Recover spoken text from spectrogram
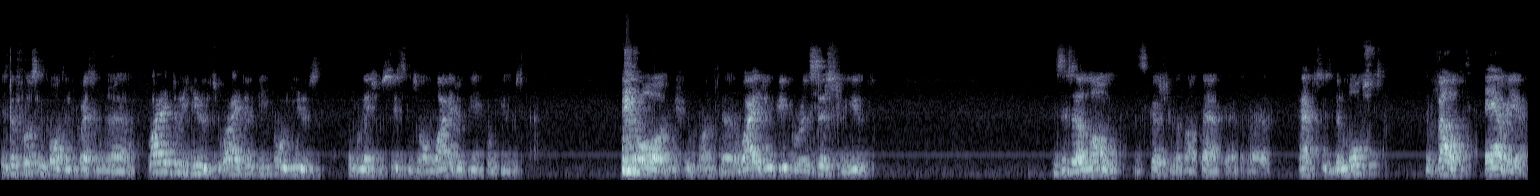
Is the first important question. Uh, why do you use? Why do people use information systems, or why do people use apps? or if you want, uh, why do people resist to use? This is a long discussion about that. Uh, perhaps is the most developed area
